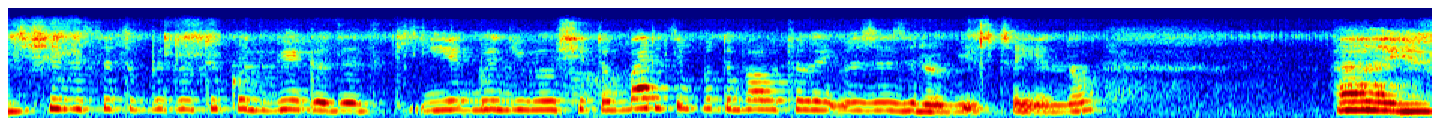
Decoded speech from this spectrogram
Dzisiaj niestety będą tylko dwie gazetki i jak będzie wam się to bardziej podobało, to najwyżej zrobię jeszcze jedną. Aj,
